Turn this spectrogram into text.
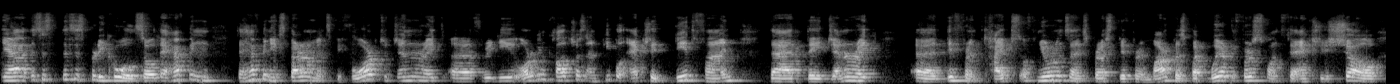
Yeah, this is this is pretty cool. So there have been there have been experiments before to generate uh, 3D organ cultures, and people actually did find that they generate uh, different types of neurons and express different markers, but we're the first ones to actually show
